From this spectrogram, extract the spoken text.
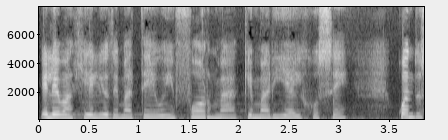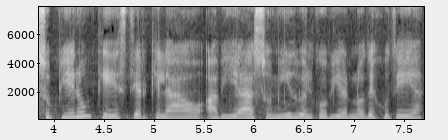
El Evangelio de Mateo informa que María y José, cuando supieron que este Arquelao había asumido el gobierno de Judea,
